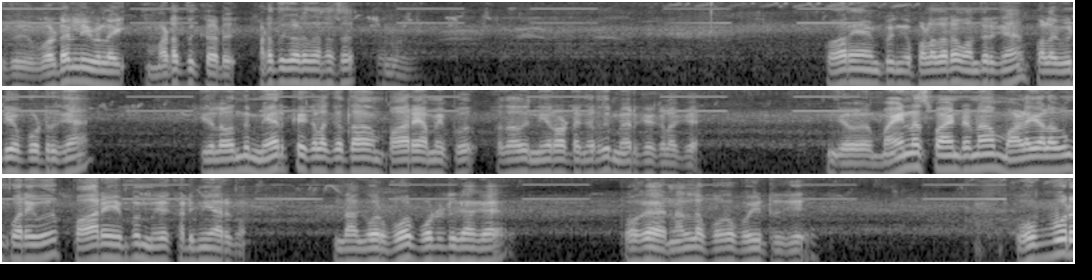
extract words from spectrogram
இது வடலி விலை மடத்துக்காடு. மடத்துக்காடு தானே சார்? பாறை அமைப்பு இங்கே பல தடவை வந்திருக்கேன் பல வீடியோ போட்டிருக்கேன். இதில் வந்து மேற்கு கிழக்கு தான் பாறை அமைப்பு அதாவது நீரோட்டங்கிறது மேற்கு கிழக்கு. இங்கே மைனஸ் பாயிண்ட்னா மழையளவும் குறைவு பாறை அமைப்பு மிக கடுமையாக இருக்கும். இந்த அங்கே ஒரு போர் போட்டுட்ருக்காங்க. புகை நல்ல புகை போயிட்டுருக்கு ஒவ்வொரு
